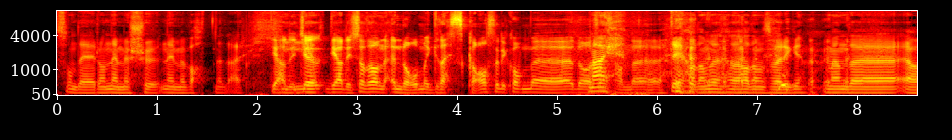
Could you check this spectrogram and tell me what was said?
sånn der, og ned med, sjø, ned med vannet der. De hadde ikke, de hadde ikke sånn enorme gresskar så de kom med da. Nei. sånn, eh, Det hadde de, det hadde de dessverre ikke. Men det, ja,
